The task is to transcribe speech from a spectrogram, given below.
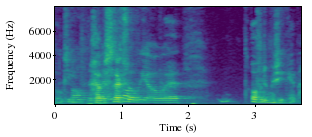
Oké, okay. Dus gaan we straks over jou, over de muziek hebben.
